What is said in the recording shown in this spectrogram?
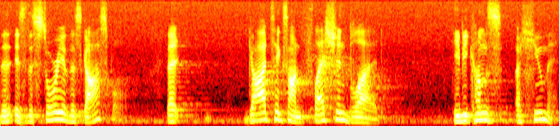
is the story of this gospel that God takes on flesh and blood, He becomes a human.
